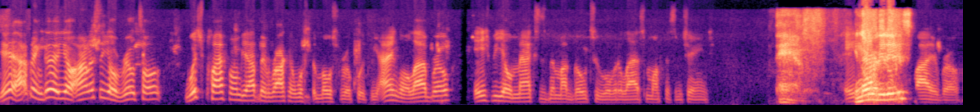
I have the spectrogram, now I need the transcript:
yeah, I've been good, yo. Honestly, yo, real talk. Which platform y'all been rocking with the most, real quickly? I ain't gonna lie, bro. HBO Max has been my go-to over the last month and some change. Damn. HBO know what it is? Fire, bro.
